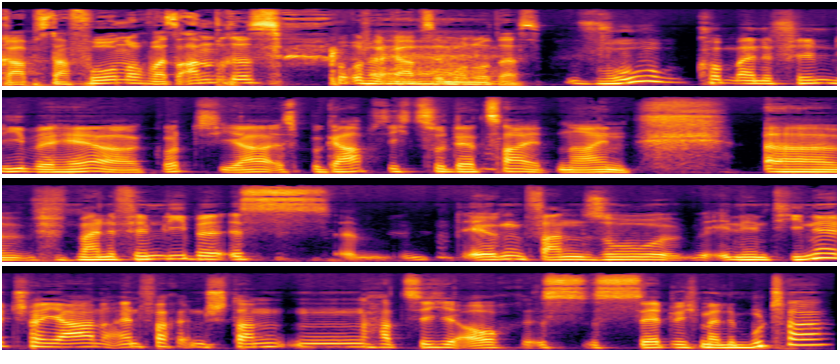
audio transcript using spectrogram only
Gab es davor noch was anderes oder gab es immer nur das? Wo kommt meine Filmliebe her? Gott, ja, es begab sich zu der Zeit. Nein. Äh, meine Filmliebe ist äh, irgendwann so in den Teenagerjahren einfach entstanden, hat sich auch, ist, ist sehr durch meine Mutter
